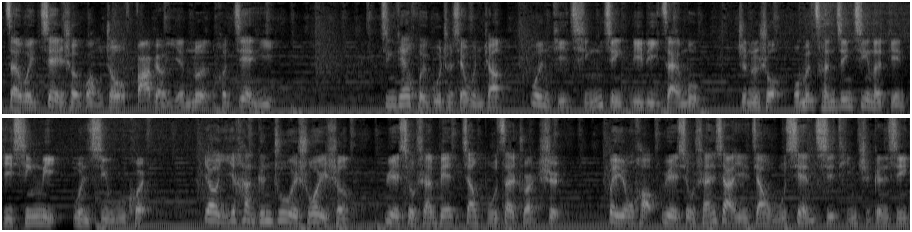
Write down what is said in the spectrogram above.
在为建设广州发表言论和建议。今天回顾这些文章，问题情景历历在目，只能说我们曾经尽了点滴心力，问心无愧。要遗憾跟诸位说一声，越秀山边将不再转世，备用号越秀山下也将无限期停止更新。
